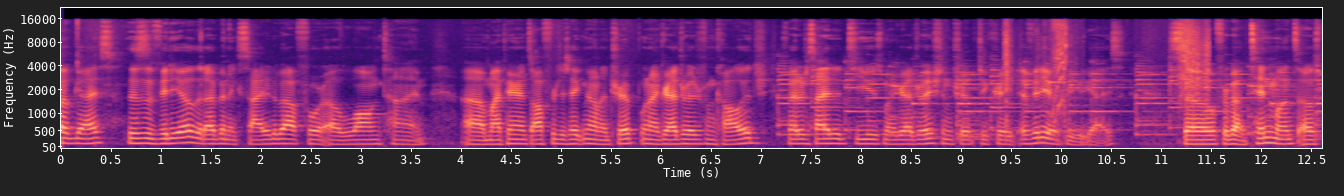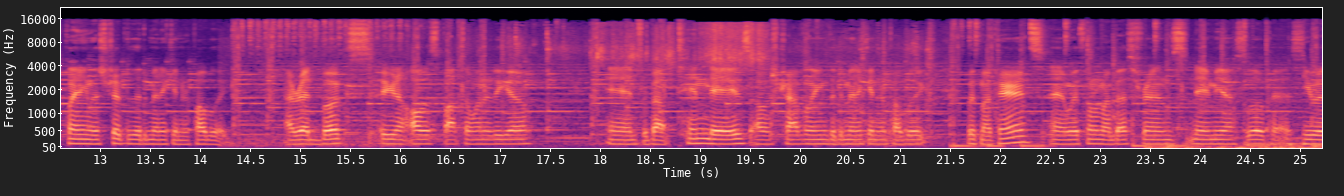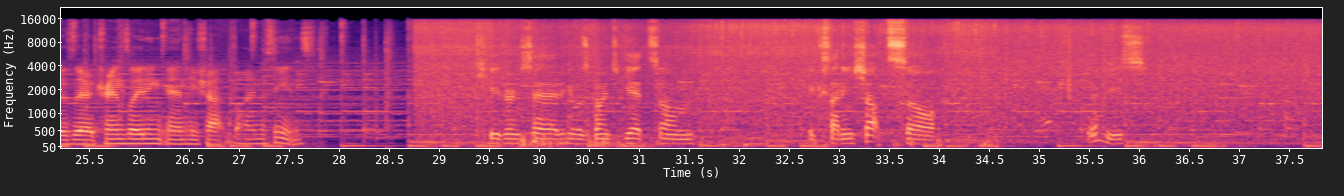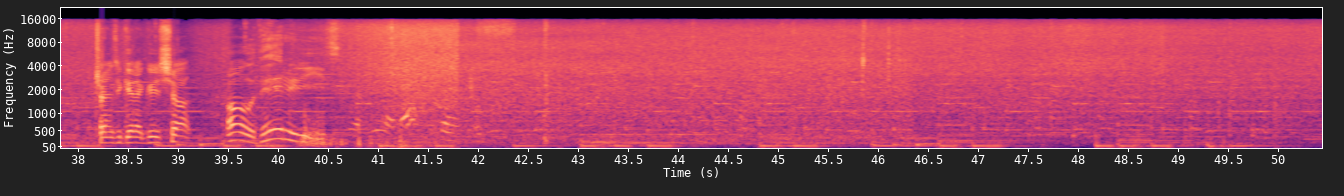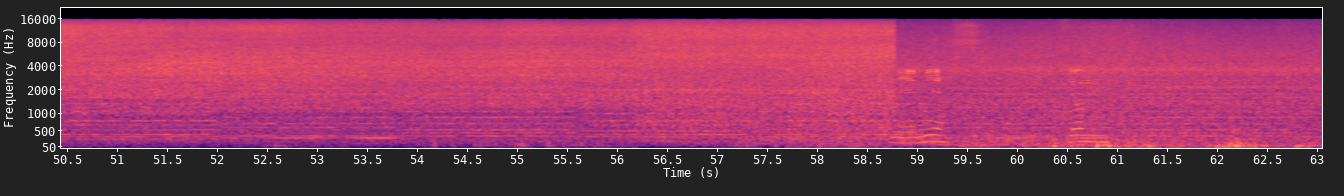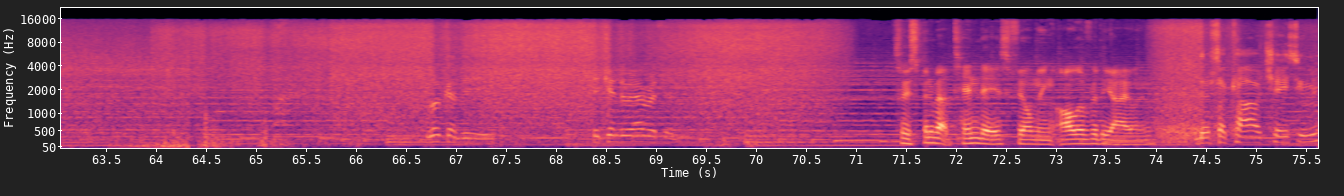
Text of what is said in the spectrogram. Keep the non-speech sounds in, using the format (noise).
Up guys? This is a video that I've been excited about for a long time. Uh, my parents offered to take me on a trip when I graduated from college, so I decided to use my graduation trip to create a video for you guys. So for about 10 months I was planning this trip to the Dominican Republic. I read books, figured out all the spots I wanted to go, and for about 10 days I was traveling the Dominican Republic with my parents and with one of my best friends, Nehemias Lopez. He was there translating and he shot behind the scenes. Adrian said he was going to get some exciting shots, so there he is. Trying to get a good shot. Oh, there it is! Nehemiah filming. Look at these. He can do everything. So we spent about 10 days filming all over the island. There's a cow chasing me.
